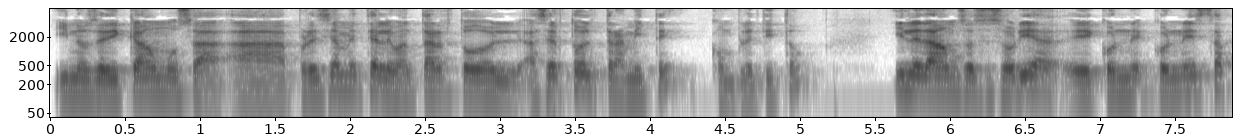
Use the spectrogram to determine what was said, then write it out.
y nos dedicábamos a, precisamente a levantar todo el, hacer todo el trámite completito y le dábamos asesoría eh, con, con esta,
